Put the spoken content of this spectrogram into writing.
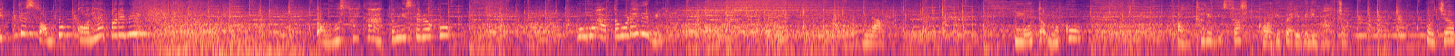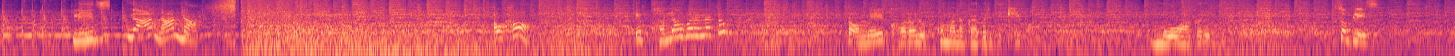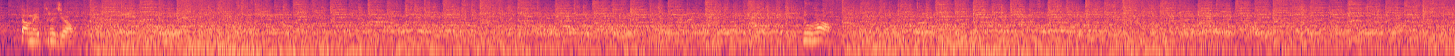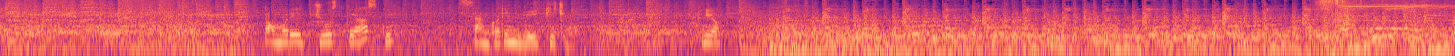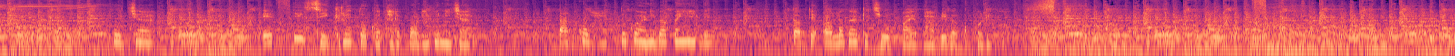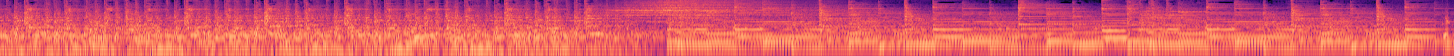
इतने सब कला भी तो हाथ मिसा को तो मो हाथ बढ़ाई देवी ना मुमको आउ थ विश्वास करज प्लीज ना ना ना हाँ ये भल हबार नाट तुम्हें तो? घर लोक मान आगे देख मो आगे सो प्लीज तमें थर जाओ आमर ए जूस ग्लास को सांगे लेकिन जाओ नि पूजा एत शीघ्र तो कथार पड़बनि चारु ताको हाथ को आने तेत अलग किसी उपाय भाव पड़ो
